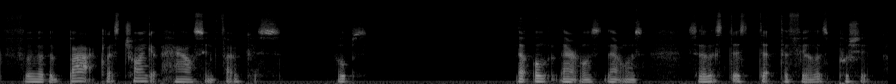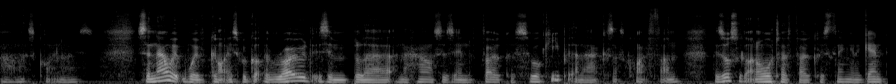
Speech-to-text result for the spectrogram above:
further back, let's try and get the house in focus. Oops. Oh, there it was. There it was. So let's just depth of field. Let's push it. Oh, that's quite nice. So now what we've got is we've got the road is in blur and the house is in focus. So we'll keep it at that because that's quite fun. There's also got an autofocus thing, and again,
